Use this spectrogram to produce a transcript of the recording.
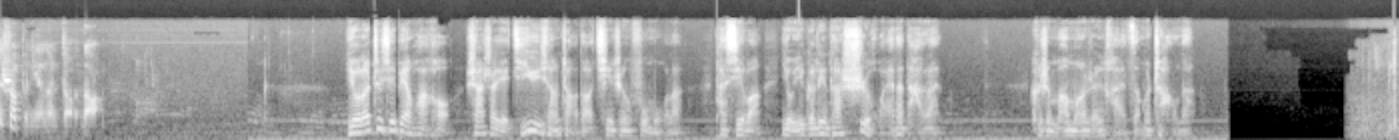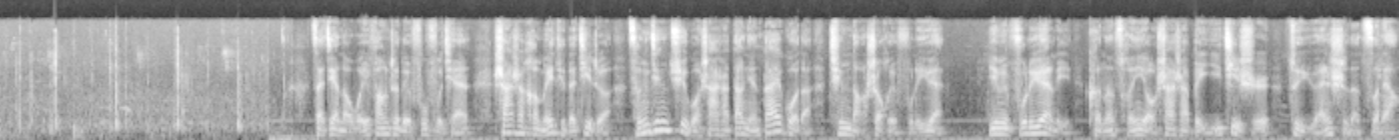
说不定能找到。有了这些变化后，莎莎也急于想找到亲生父母了。她希望有一个令她释怀的答案。可是茫茫人海，怎么找呢？在见到潍坊这对夫妇前，莎莎和媒体的记者曾经去过莎莎当年待过的青岛社会福利院，因为福利院里可能存有莎莎被遗弃时最原始的资料，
